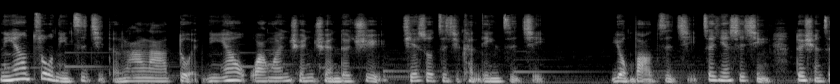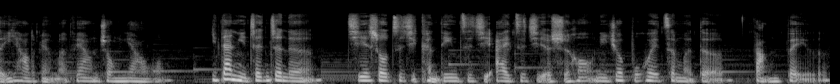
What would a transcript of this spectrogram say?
你要做你自己的啦啦队，你要完完全全的去接受自己，肯定自己。拥抱自己这件事情，对选择一号的朋友们非常重要哦。一旦你真正的接受自己、肯定自己、爱自己的时候，你就不会这么的防备了，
